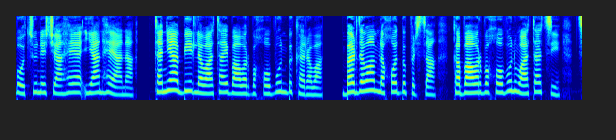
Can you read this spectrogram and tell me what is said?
بۆچوونێکیان هەیە یان هەیانە تەنیا بیر لە واتای باوەڕ بە خۆ بوون بکەرەوە بەردەوام لە خۆت بپرسە کە باوەڕ بە خۆ بوون واتا چی چ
